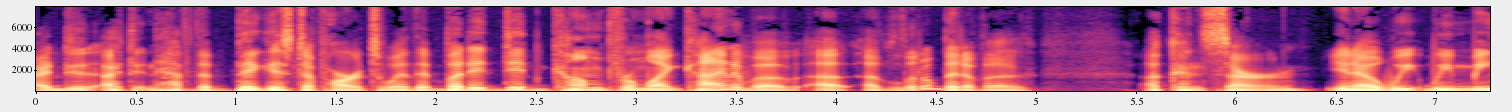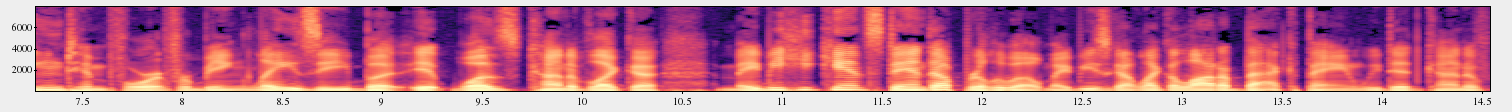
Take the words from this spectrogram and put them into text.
I, did, I didn't have the biggest of hearts with it, but it did come from like kind of a, a, a little bit of a, a concern. You know, we, we memed him for it for being lazy, but it was kind of like a maybe he can't stand up really well. Maybe he's got like a lot of back pain. We did kind of,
